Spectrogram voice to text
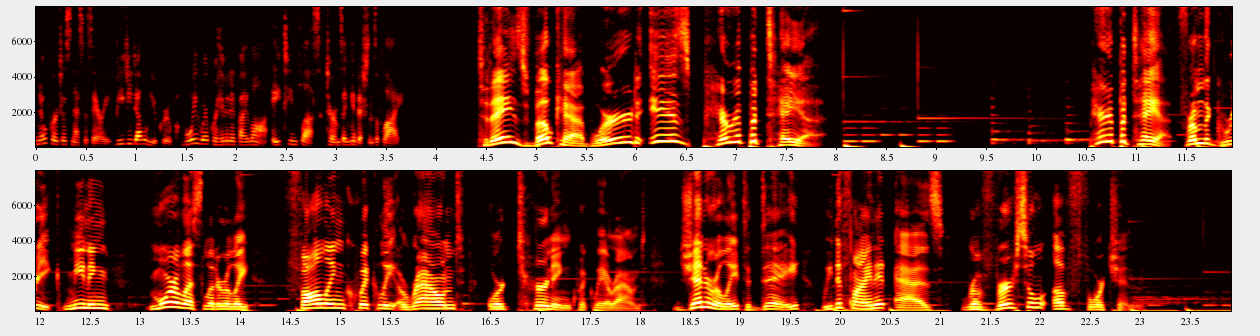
No purchase necessary. VGW Group. Void where prohibited by law. 18 plus. Terms and conditions apply. Today's vocab word is peripeteia. Peripeteia, from the Greek, meaning more or less literally falling quickly around or turning quickly around. Generally, today, we define it as reversal of fortune.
